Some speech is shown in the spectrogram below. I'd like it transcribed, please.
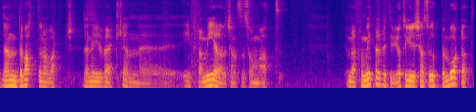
den debatten har varit... Den är ju verkligen eh, inflammerad känns det som att... Menar, från mitt perspektiv, jag tycker det känns så uppenbart att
